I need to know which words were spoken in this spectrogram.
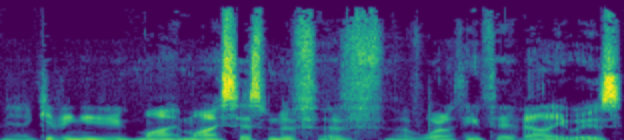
you know, giving you my, my assessment of, of, of what I think fair value is.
